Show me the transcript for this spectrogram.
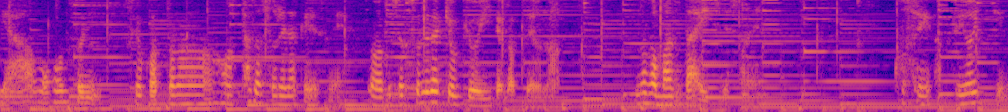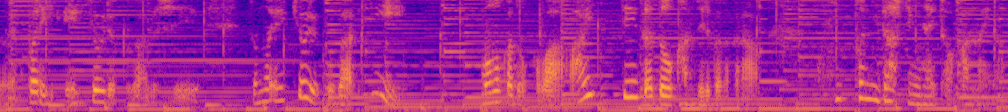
いやーもう本当に強かったなもうただそれだけですね。私はそれだけを今日言いたかったようなのがまず第一でしたね。個性が強いっていうのはやっぱり影響力があるし、その影響力がいいものかどうかは相手がどう感じるかだから、本当に出してみないとわかんないなと思っ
